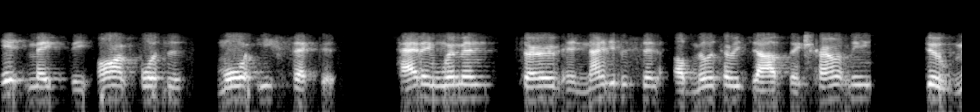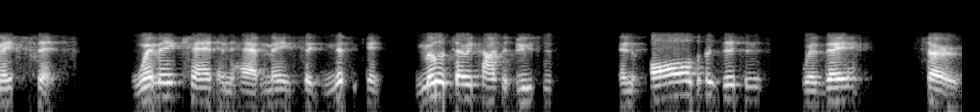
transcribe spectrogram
it makes the armed forces more effective. Having women serve in 90% of military jobs they currently do makes sense. Women can and have made significant military contributions in all the positions where they served.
